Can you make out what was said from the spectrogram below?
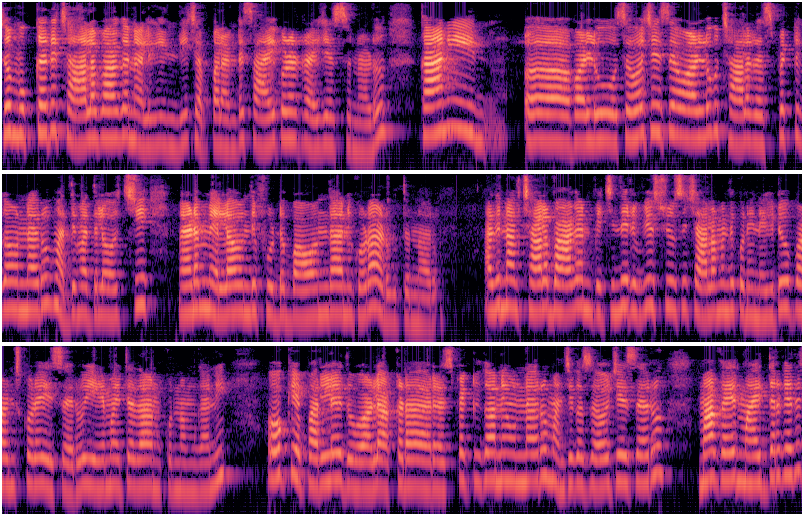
సో ముక్క అయితే చాలా బాగా నలిగింది చెప్పాలంటే. సాయి కూడా ట్రై చేస్తున్నాడు. కానీ వాళ్ళు సర్వ్ చేసే వాళ్ళు చాలా రెస్పెక్ట్గా ఉన్నారు. మధ్య మధ్యలో వచ్చి మేడం ఎలా ఉంది? ఫుడ్ బాగుందా? అని కూడా అడుగుతున్నారు. అది నాకు చాలా బాగా అనిపించింది. రివ్యూస్ చూసి చాలామంది కొన్ని నెగిటివ్ పాయింట్స్ కూడా వేశారు. ఏమవుతుందా అనుకున్నాం కానీ ఓకే పర్లేదు. వాళ్ళు అక్కడ రెస్పెక్ట్గానే ఉన్నారు మంచిగా సర్వ్ చేశారు. మాకైతే మా ఇద్దరికైతే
